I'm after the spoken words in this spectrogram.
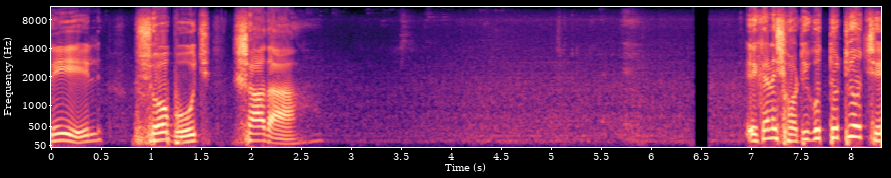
নীল, সবুজ, সাদা। এখানে সঠিক উত্তরটি হচ্ছে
